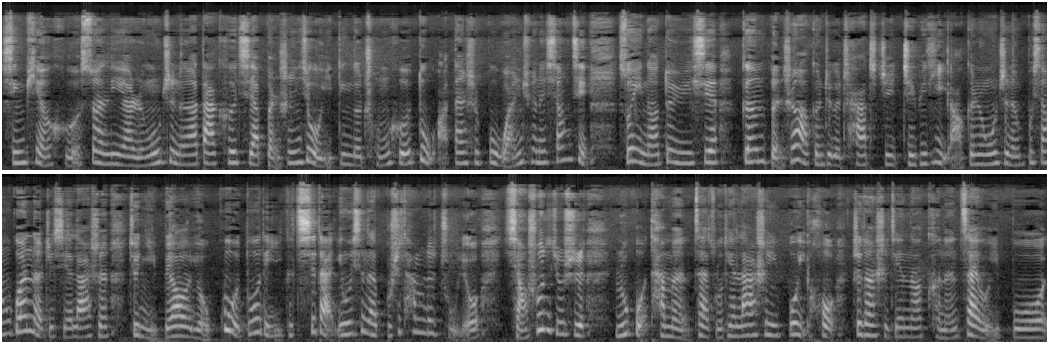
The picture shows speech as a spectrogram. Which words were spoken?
芯片和算力啊、人工智能啊、大科技啊本身就有一定的重合度啊，但是不完全的相近，所以呢，对于一些跟本身啊跟这个 Chat G GPT 啊跟人工智能不相关的这些拉升，就你不要有过多的一个期待，因为现在不是他们的主流。想说的就是，如果他们在昨天拉升一波以后，这段时间呢，可能再有一。波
